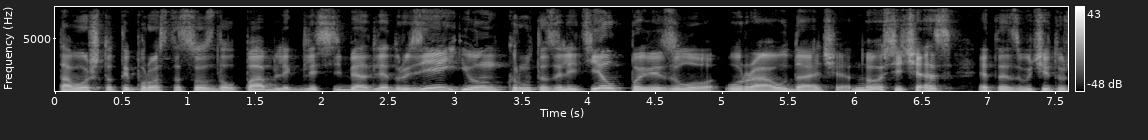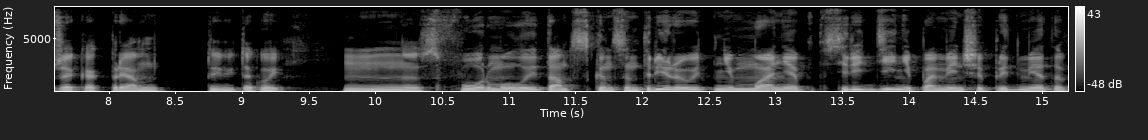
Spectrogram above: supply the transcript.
того, что ты просто создал паблик для себя, для друзей, и он круто залетел, повезло, ура, удача. Но сейчас это звучит уже как прям ты такой с формулой, там сконцентрировать внимание в середине поменьше предметов.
